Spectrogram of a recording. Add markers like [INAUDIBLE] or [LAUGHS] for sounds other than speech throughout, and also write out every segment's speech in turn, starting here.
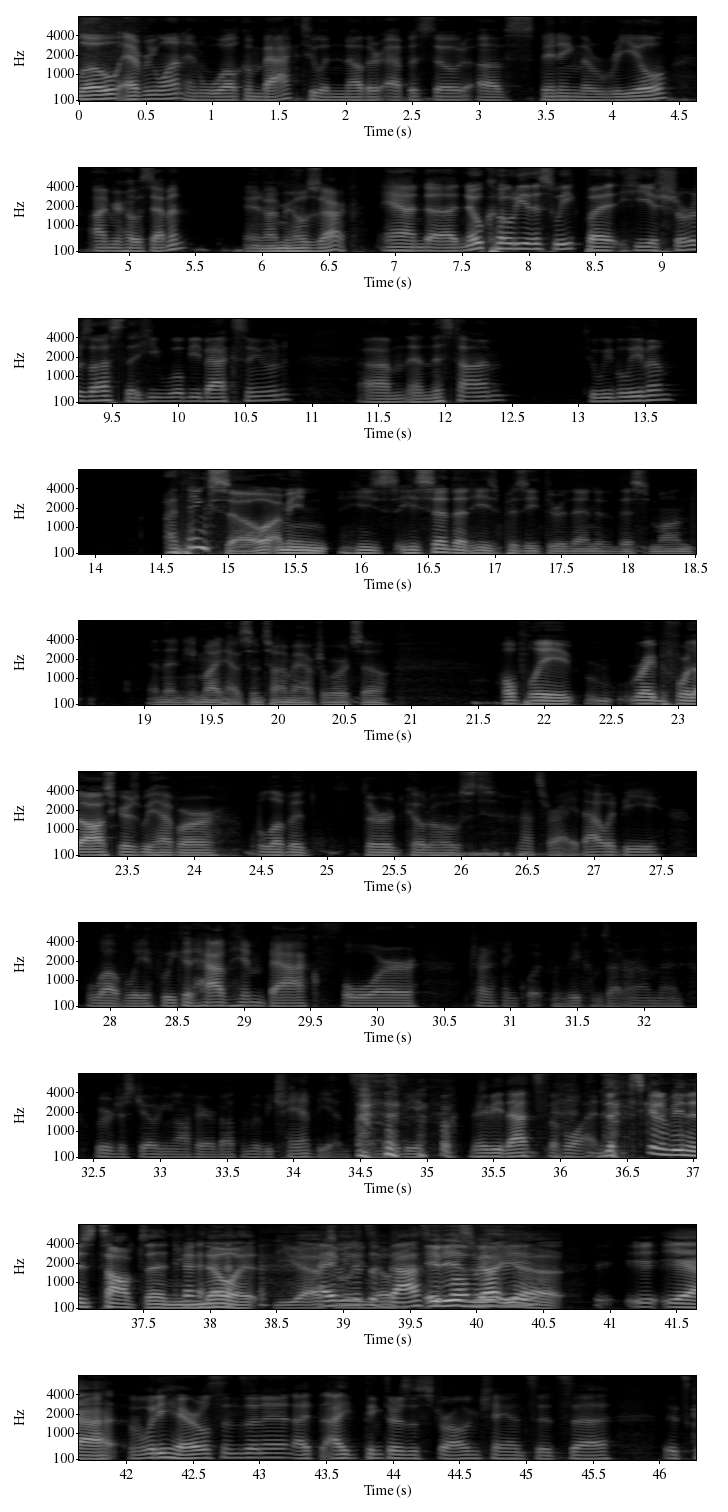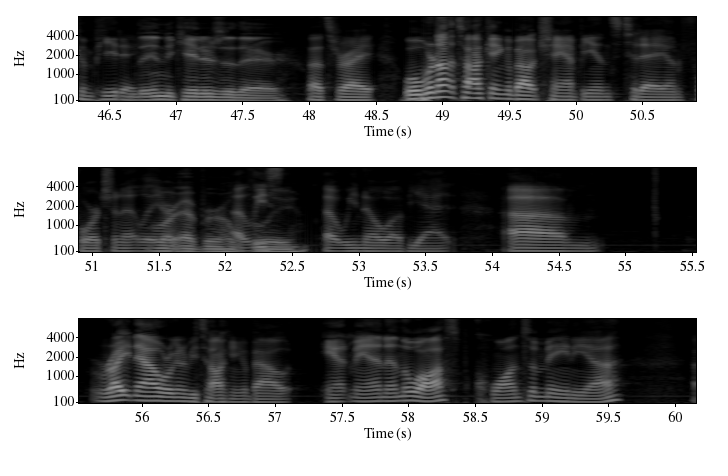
Hello, everyone, and welcome back to another episode of Spinning the Reel. I'm your host, Evan. And I'm your host, Zach. And uh, no Cody this week, but he assures us that he will be back soon. Um, and this time, do we believe him? I think so. I mean, he's he said that he's busy through the end of this month, and then he might have some time afterwards. So, hopefully, right before the Oscars, we have our beloved third co-host. That's right. That would be lovely if we could have him back for. I'm trying to think what movie comes out around then. We were just joking off air about the movie Champions. So maybe [LAUGHS] maybe that's the one. That's gonna be in his top ten. You know it. [LAUGHS] You I mean, it's a know it. basketball It is. movie. yeah. Yeah, Woody Harrelson's in it. I I think there's a strong chance it's uh it's competing. The indicators are there, That's right. Well, we're not talking about champions today, unfortunately, or ever. Hopefully, at least that we know of yet. Um, right now, we're going to be talking about Ant Man and the Wasp: Quantumania.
